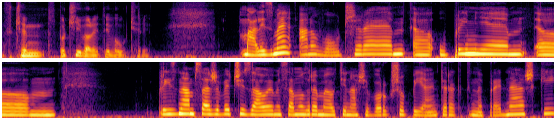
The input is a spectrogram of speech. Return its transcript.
v čem spočívali ty vouchery? Mali sme, áno, vouchere. Uh, úprimne um, Priznám sa, že väčší záujem je samozrejme o tie naše workshopy a interaktívne prednášky.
